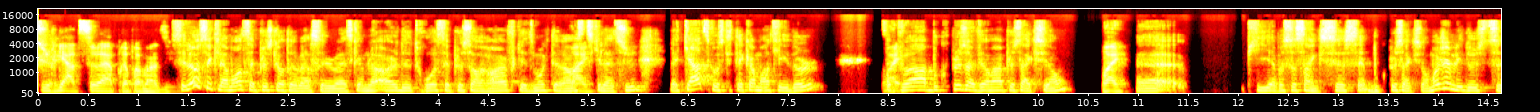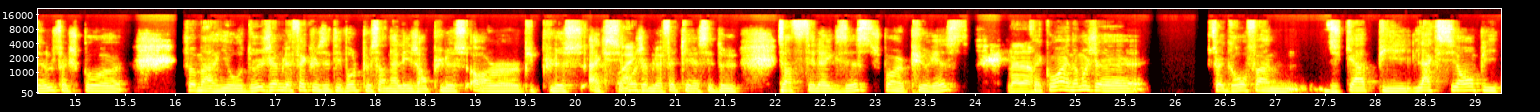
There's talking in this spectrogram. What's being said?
tu regardes ça à proprement dit. C'est là où c'est que le monde, c'est plus controversé. Ouais. C'est comme le 1, 2, 3, c'est plus horreur. Fait qu'il y a du monde qui était vraiment Ouais. stické là-dessus. Le 4, c'est parce qu'il était comme entre les deux. Ouais. vraiment beaucoup plus un virement, plus action. Ouais. Euh, puis après ça, 5, 6, c'est beaucoup plus action. Moi, j'aime les deux styles. Fait que je suis pas, euh, je suis pas marié aux deux. J'aime le fait que Resident Evil peut s'en aller, genre plus horror puis plus action. Ouais. J'aime le fait que ces deux entités-là existent. Je suis pas un puriste. Non, non. Fait que ouais, non, moi, je, je suis un gros fan du 4, puis l'action, puis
